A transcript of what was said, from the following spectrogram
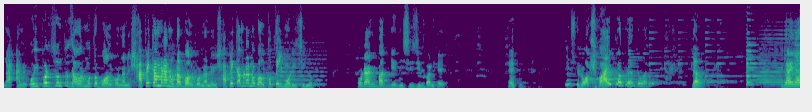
না, আমি ওই পর্যন্ত যাওয়ার মতো বলব না নে। সাপে কামড়ানোটা বলব না নে। ওই সাপে কামড়ানো গল্পতেই মরিছিল। ওটা আমি বাদ দিয়ে দিছি জীবনে। রস পায় কত একেবারে। দাও। Ya era.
